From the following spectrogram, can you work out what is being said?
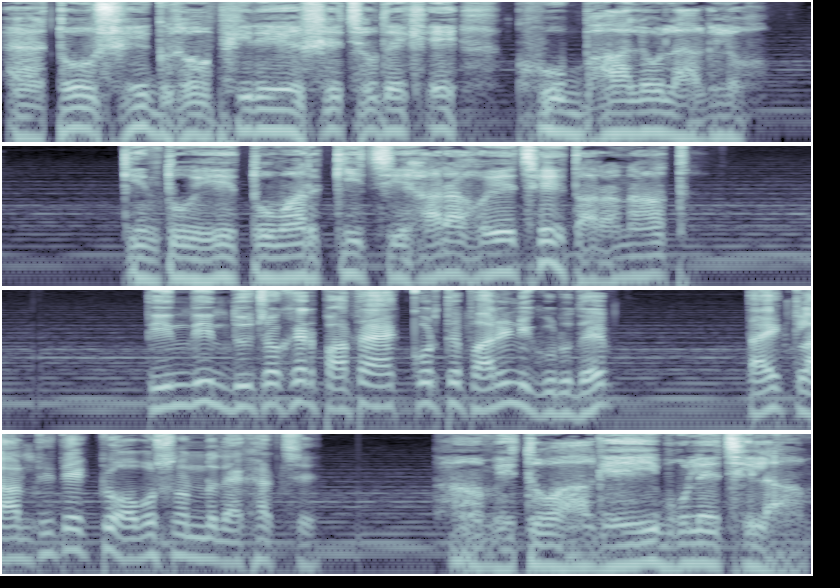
এত শীঘ্র ফিরে এসেছ দেখে খুব ভালো লাগল। কিন্তু এ তোমার কি চেহারা হয়েছে তারানাথ? তিন দিন দু চোখের পাতা এক করতে পারিনি গুরুদেব তাই ক্লান্তিতে একটু অবসন্ন দেখাচ্ছে। আমি তো আগেই বলেছিলাম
